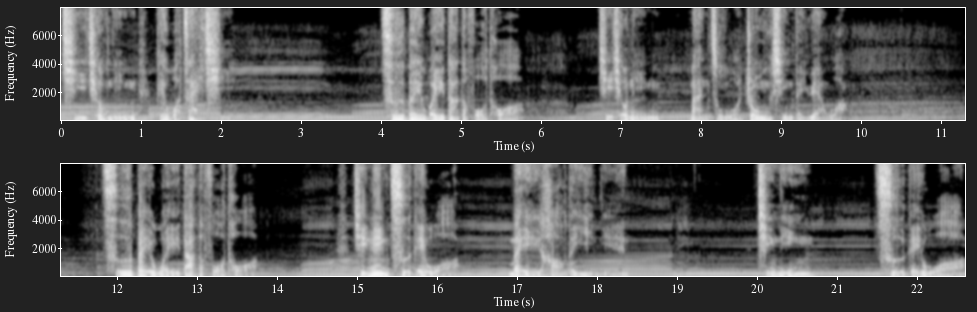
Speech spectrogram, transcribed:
祈求您给我再起。慈悲伟大的佛陀，祈求您满足我衷心的愿望。慈悲伟大的佛陀。请您赐给我美好的一年，请您赐给我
